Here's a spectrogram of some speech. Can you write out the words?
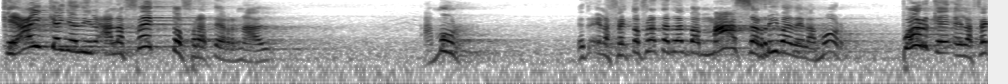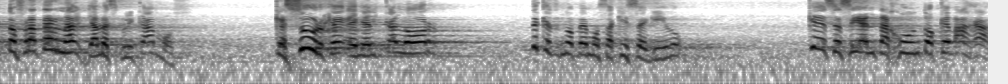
que hay que añadir al afecto fraternal amor. El afecto fraternal va más arriba del amor, porque el afecto fraternal, ya lo explicamos, que surge en el calor de que nos vemos aquí seguido, que se sienta junto, que baja,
